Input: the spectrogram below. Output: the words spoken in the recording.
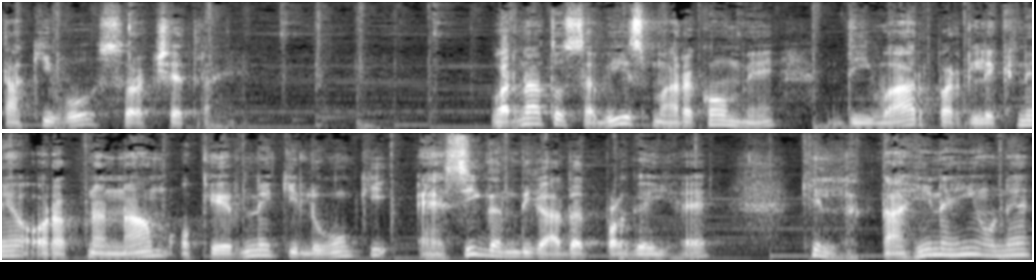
ताकि वो सुरक्षित रहें। वरना तो सभी स्मारकों में दीवार पर लिखने और अपना नाम उकेरने की लोगों की ऐसी गंदी आदत पड़ गई है कि लगता ही नहीं उन्हें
